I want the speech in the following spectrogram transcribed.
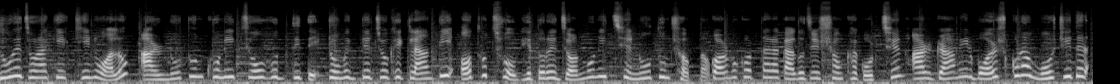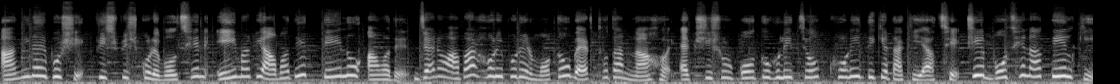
দূরে জোনাকির ক্ষীণ আলো আর নতুন খনি চৌহদ্দিতে শ্রমিকদের চোখে ক্লান্তি, অথচ ভেতরে জন্ম নিচ্ছে নতুন স্বপ্ন। কর্মকর্তারা কাগজের সংখ্যা করছেন আর গ্রামের বয়স্করা মসজিদের আঙিনায় বসে ফিসফিস করে বলছেন, এই মাটি আমাদের, তেলও আমাদের। যেন আবার হরিপুরের মতো ব্যর্থতা না হয়। এক শিশুর কৌতূহলী চোখ খনির দিকে তাকিয়ে আছে। সে বোঝে না তেল কি,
